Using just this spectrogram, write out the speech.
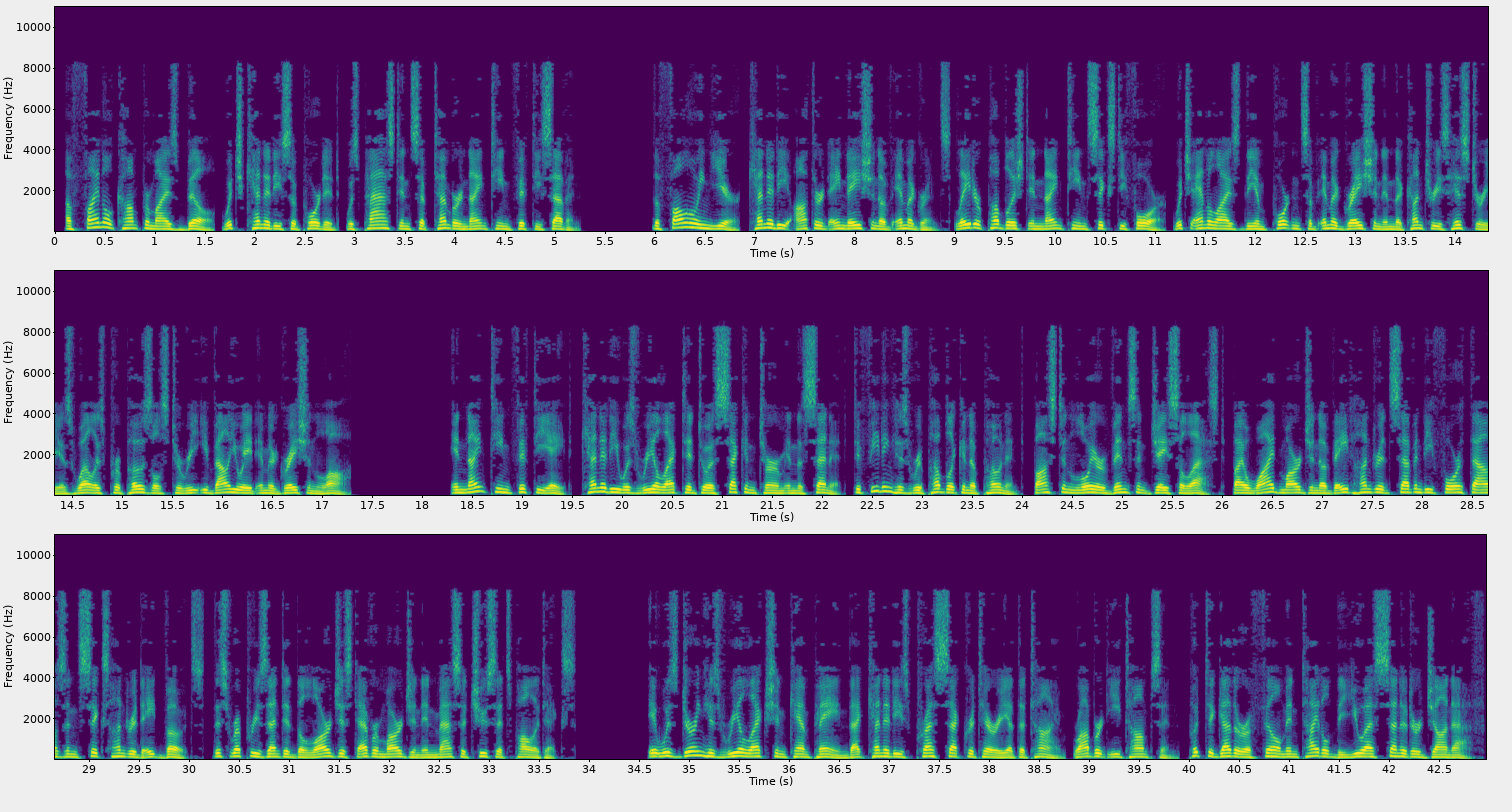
A final compromise bill, which Kennedy supported, was passed in September 1957. The following year, Kennedy authored A Nation of Immigrants later published in 1964, which analyzed the importance of immigration in the country's history as well as proposals to re-evaluate immigration law. In 1958, Kennedy was re-elected to a second term in the Senate, defeating his Republican opponent, Boston lawyer Vincent J. Celeste, by a wide margin of 874,608 votes. This represented the largest ever margin in Massachusetts politics. It was during his re-election campaign that Kennedy's press secretary at the time, Robert E. Thompson, put together a film entitled The U.S. Senator John F.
